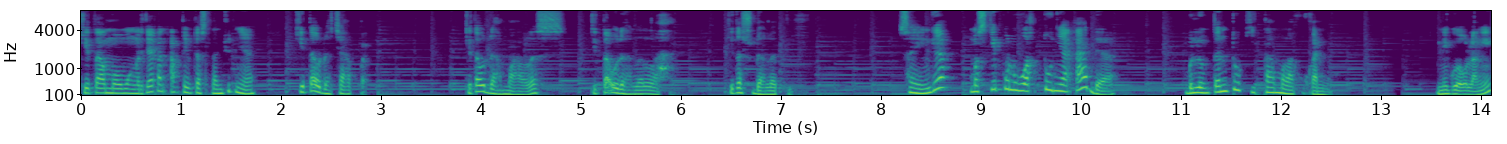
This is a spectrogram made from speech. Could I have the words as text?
kita mau mengerjakan aktivitas selanjutnya, kita udah capek. Kita udah males, kita udah lelah, kita sudah letih. Sehingga meskipun waktunya ada, belum tentu kita melakukannya. Ini gue ulangi,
